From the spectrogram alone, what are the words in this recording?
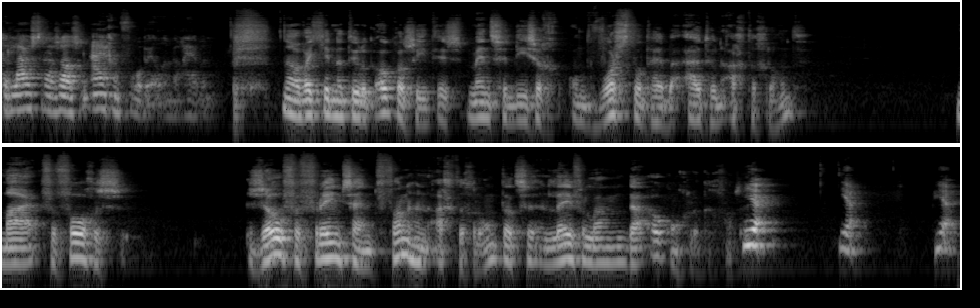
De luisteraar zal zijn eigen voorbeelden wel hebben. Nou, wat je natuurlijk ook wel ziet, is mensen die zich ontworsteld hebben uit hun achtergrond, maar vervolgens zo vervreemd zijn van hun achtergrond dat ze een leven lang daar ook ongelukkig van zijn. Ja, ja, ja.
